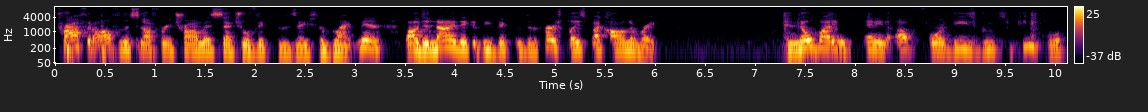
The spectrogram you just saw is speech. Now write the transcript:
profit off of the suffering, trauma, and sexual victimization of black men while denying they could be victims in the first place by calling them rapists. And nobody is standing up for these groups of people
